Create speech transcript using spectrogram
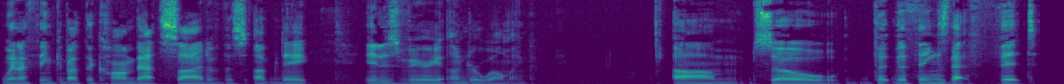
when I think about the combat side of this update, it is very underwhelming. Um, so the, the things that fit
